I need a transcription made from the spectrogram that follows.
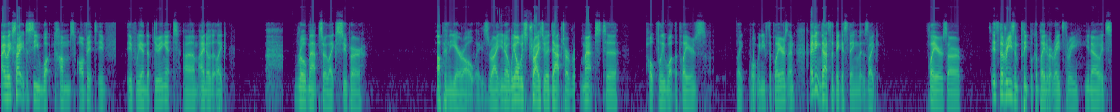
I'm excited to see what comes of it if if we end up doing it. Um, I know that like roadmaps are like super up in the air always, right? You know, we always try to adapt our roadmaps to hopefully what the players like what we need for the players and i think that's the biggest thing that is like players are it's the reason people complain about raids 3 you know it's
